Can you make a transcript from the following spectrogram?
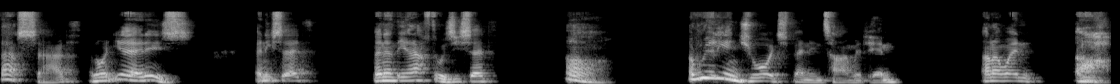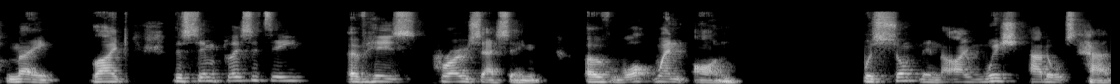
that's sad. And I went, yeah, it is. And he said, and then the afterwards, he said, oh, I really enjoyed spending time with him. And I went, oh, mate, like the simplicity of his processing of what went on was something that I wish adults had.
